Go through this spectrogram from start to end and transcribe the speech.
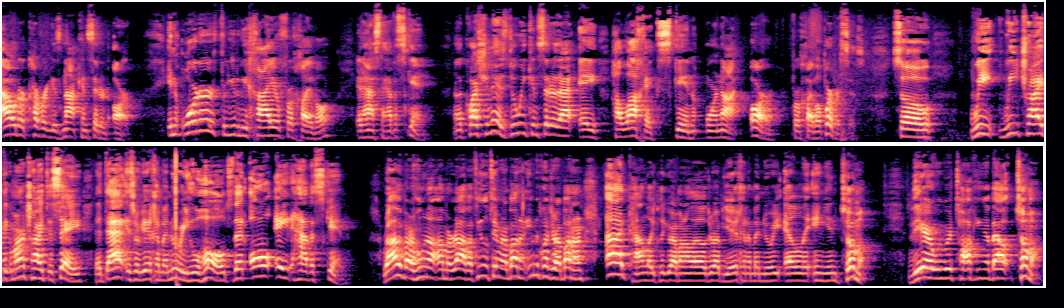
outer covering is not considered ar. In order for you to be chayer for chayvel, it has to have a skin. Now the question is, do we consider that a halachic skin or not, or for chayvel purposes? So we, we tried, the Gemara tried to say that that is Rabbi Yechon Nuri who holds that all eight have a skin. Rabbi Barhuna Amar Rav, Afilu Tim Rabbanon, even according to Rabbanon, Ad Kan Like Plig Rabbanon El Rabbi Yechon Nuri El Inyan Tuma. There we were talking about Tuma.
